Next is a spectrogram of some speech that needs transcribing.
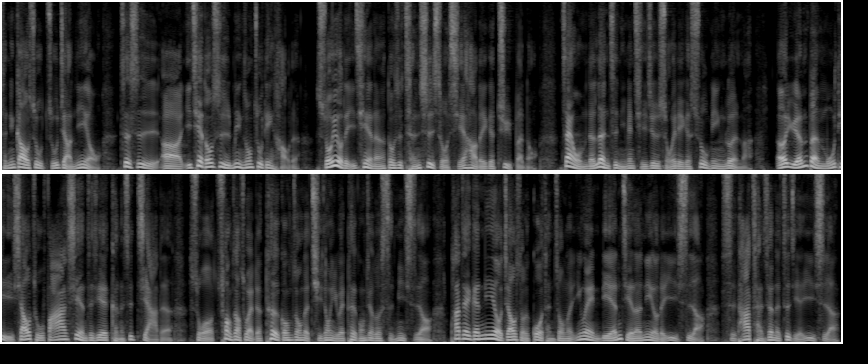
曾经告诉主角 Neo，这是呃，一切都是命中注定好的，所有的一切呢，都是城市所写好的一个剧本哦。在我们的认知里面，其实就是所谓的一个宿命论嘛。而原本母体消除发现这些可能是假的，所创造出来的特工中的其中一位特工叫做史密斯哦，他在跟 Neo 交手的过程中呢，因为连接了 Neo 的意识啊，使他产生了自己的意识啊。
